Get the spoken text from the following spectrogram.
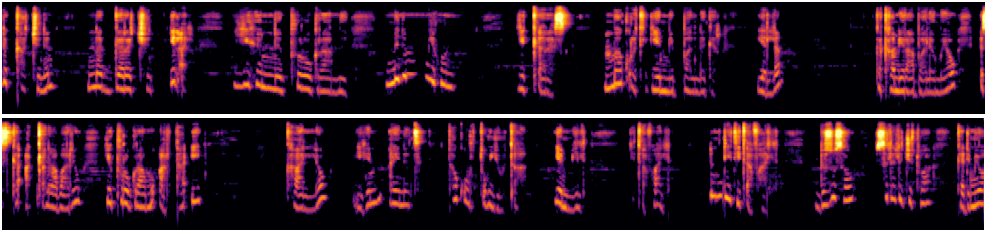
ልካችንን ነገረችን ይላል። ይህን ፕሮግራም ምንም ይሁን ይቀረጽ መቁረጥ የሚባል ነገር የለም። ከካሜራ ባለሙያው እስከ አቀናባሪው የፕሮግራሙ አርታኢ ካለው ይህን አይነት ተቆርጦ ይውጣ የሚል ይጠፋል። እንዴት ይጠፋል? ብዙ ሰው ስለ ልጅቷ ከእድሜዋ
